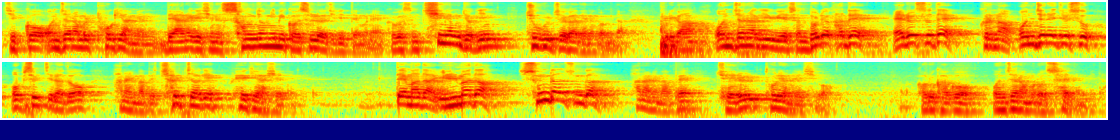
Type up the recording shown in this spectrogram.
짓고 온전함을 포기하면 내 안에 계시는 성령님이 거슬러지기 때문에 그것은 치명적인 죽을 죄가 되는 겁니다. 우리가 온전하기 위해서 노력하되 애를 쓰되 그러나 온전해질 수 없을지라도 하나님 앞에 철저하게 회개하셔야 됩니다. 때마다 일마다 순간순간 하나님 앞에 죄를 도려내시고 거룩하고 온전함으로 서야 됩니다.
